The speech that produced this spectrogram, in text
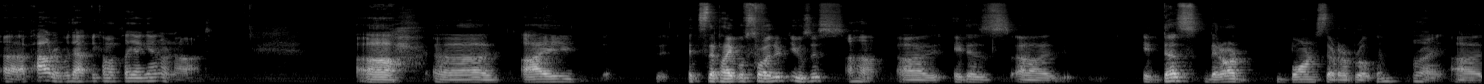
uh, powder, would that become a clay again or not? uh, uh, i it's the type of soil it uses Uh huh. uh, it is uh, it does there are bonds that are broken Right. uh,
